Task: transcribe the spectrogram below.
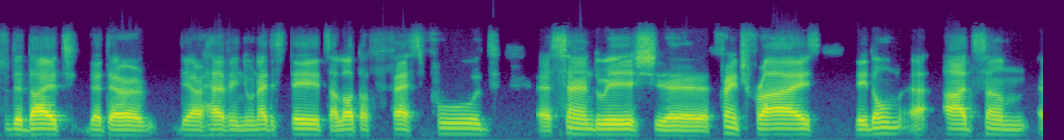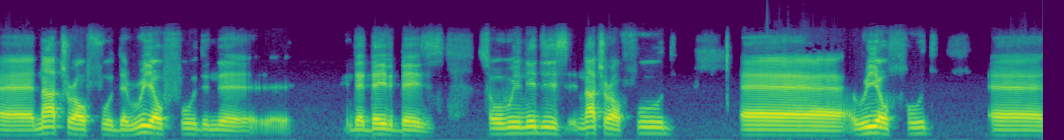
to the diet that they are they are having in the United States, a lot of fast food, uh, sandwich, uh, French fries, they don't uh, add some uh, natural food, the real food in the in the daily basis. So we need this natural food, uh, real food, uh,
